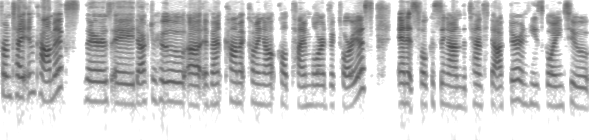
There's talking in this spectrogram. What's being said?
from Titan Comics, there's a Doctor Who uh, event comic coming out called Time Lord Victorious, and it's focusing on the tenth Doctor, and he's going to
